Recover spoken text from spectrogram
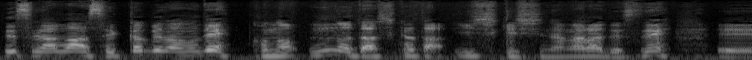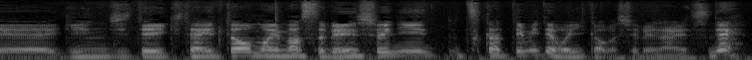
ですが、まあ、せっかくなので、この、んの出し方、意識しながらですね、えー、吟じていきたいと思います。練習に使ってみてもいいかもしれないですね。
